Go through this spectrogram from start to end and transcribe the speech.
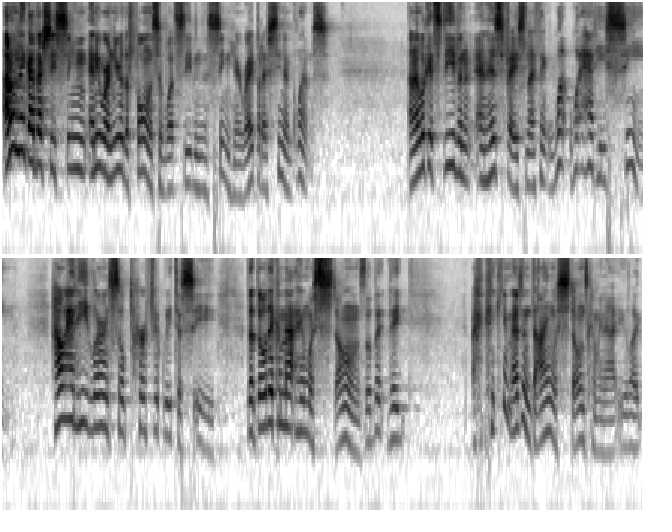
I don't think I've actually seen anywhere near the fullness of what Stephen has seen here, right? But I've seen a glimpse. And I look at Stephen and his face and I think, what, what had he seen? How had he learned so perfectly to see that though they come at him with stones, though they, they can you imagine dying with stones coming at you? Like,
